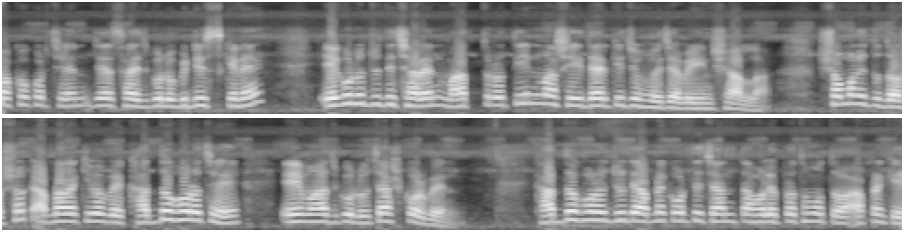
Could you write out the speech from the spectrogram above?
লক্ষ্য করছেন, যে সাইজগুলো বিডিস কিনে এগুলো যদি ছাড়েন, মাত্র তিন মাসেই দেড় কেজি হয়ে যাবে ইনশাআল্লাহ। সম্মানিত দর্শক, আপনারা কীভাবে খাদ্য খরচে এই মাছগুলো চাষ করবেন? খাদ্য খরচ যদি আপনি করতে চান, তাহলে প্রথমত আপনাকে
